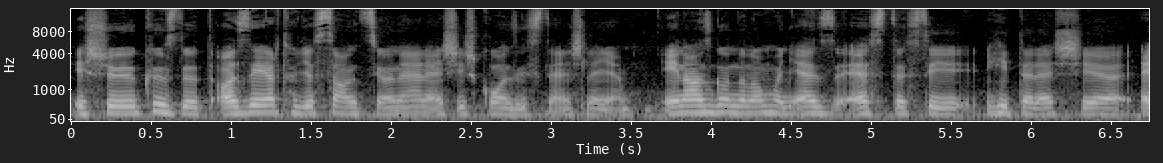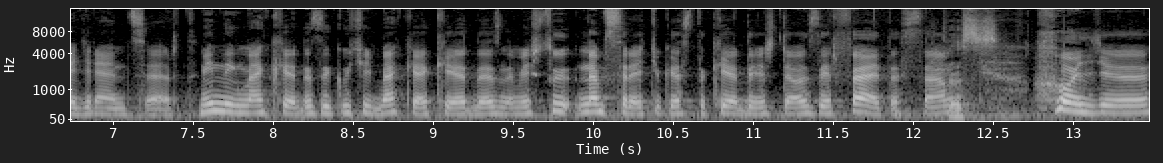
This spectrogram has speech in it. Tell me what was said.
és ő küzdött azért, hogy a szankcionálás is konzisztens legyen. Én azt gondolom, hogy ez, ez teszi hitelessé egy rendszert. Mindig megkérdezik, úgyhogy meg kell kérdeznem, és nem szeretjük ezt a kérdést, de azért felteszem, Kösz. hogy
